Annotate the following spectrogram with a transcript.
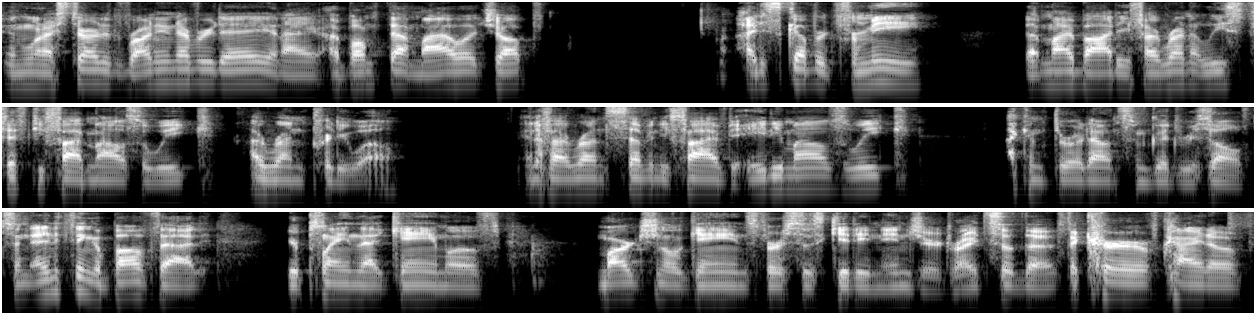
and when I started running every day and I, I bumped that mileage up, I discovered for me that my body, if I run at least 55 miles a week, I run pretty well. And if I run 75 to 80 miles a week, I can throw down some good results. And anything above that, you're playing that game of marginal gains versus getting injured, right? So the, the curve kind of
